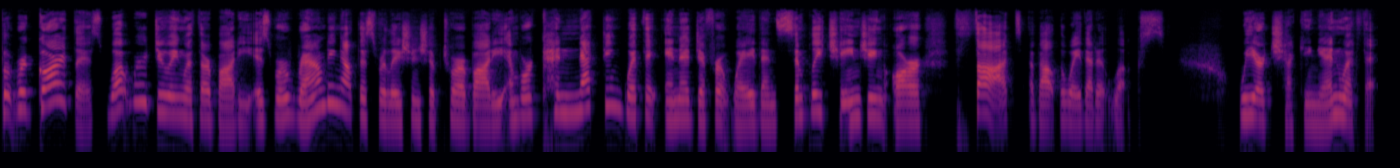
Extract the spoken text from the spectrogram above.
But regardless, what we're doing with our body is we're rounding out this relationship to our body and we're connecting with it in a different way than simply changing our thoughts about the way that it looks. We are checking in with it.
